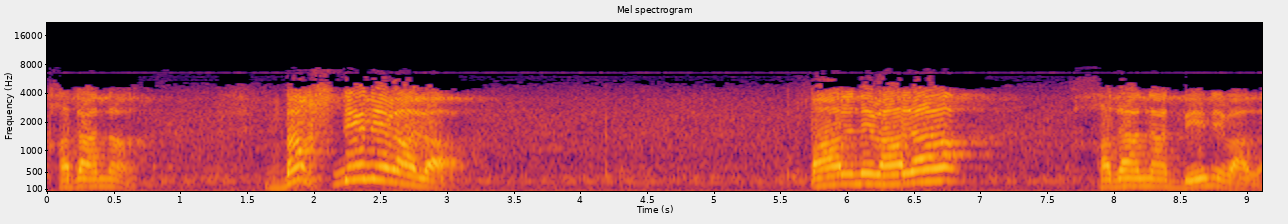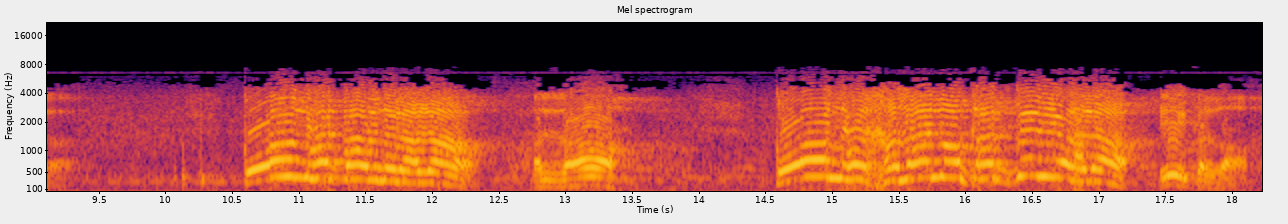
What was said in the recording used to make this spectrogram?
خزانہ، بخش دینے والا۔ پالنے والا، خزانہ دینے والا۔ کون ہے پالنے والا؟ اللہ۔ کون ہے خزانوں کا دینے والا؟ ایک اللہ۔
